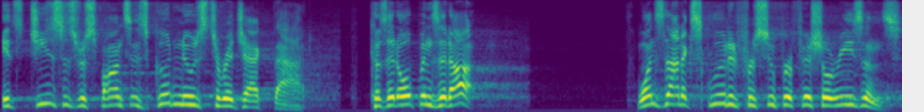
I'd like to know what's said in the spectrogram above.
It's Jesus' response is good news to reject that because it opens it up. One's not excluded for superficial reasons,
